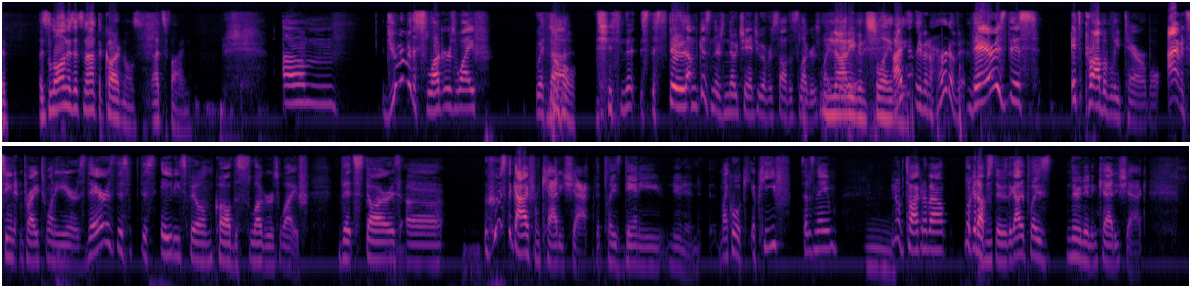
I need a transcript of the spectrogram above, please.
As long as it's not the Cardinals, that's fine. um, do you remember the Slugger's wife with uh, No, Stu? I'm guessing there's no chance you ever saw the Slugger's wife. Not did even slightly. I've never even heard of it. There is this. It's probably terrible. I haven't seen it in probably 20 years. There is this this 80s film called The Slugger's Wife that stars uh who's the guy from Caddyshack that plays Danny Noonan? Michael O'Ke- O'Keefe? Is that his name? You know what I'm talking about? Look it up, Stu. The guy that plays Noonan in Caddyshack.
